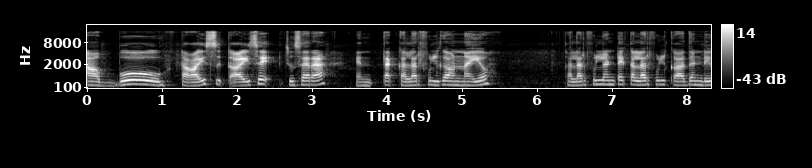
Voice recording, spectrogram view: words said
అబ్బో! టాయ్స్ టాయ్సే. చూసారా? ఎంత కలర్ఫుల్గా ఉన్నాయో. కలర్ఫుల్ అంటే కలర్ఫుల్ కాదండి.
